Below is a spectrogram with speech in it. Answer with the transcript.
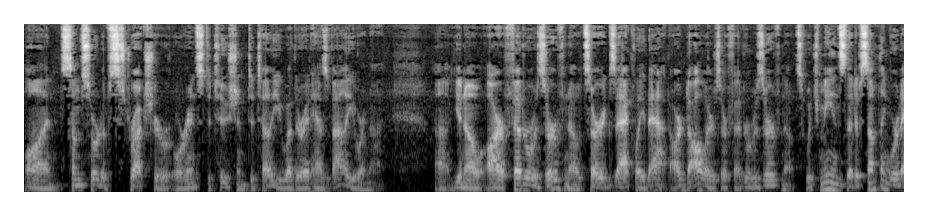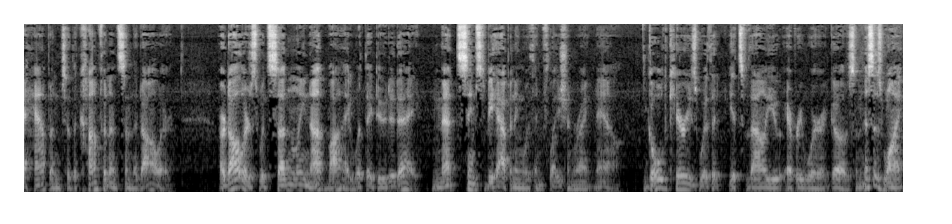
on some sort of structure or institution to tell you whether it has value or not. Uh, you know, our Federal Reserve notes are exactly that. Our dollars are Federal Reserve notes, which means that if something were to happen to the confidence in the dollar, our dollars would suddenly not buy what they do today. And that seems to be happening with inflation right now. Gold carries with it its value everywhere it goes. And this is why, you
